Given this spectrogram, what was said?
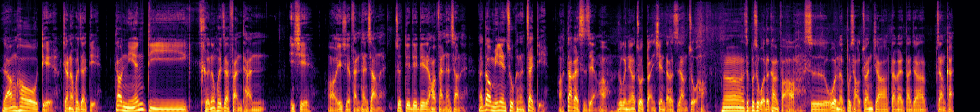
然后跌，将来会再跌，到年底可能会再反弹一些哦，一些反弹上来，就跌跌跌，然后反弹上来，那到明年初可能再跌啊、哦，大概是这样哈、如果你要做短线，大概是这样做哈。那这不是我的看法哈，是问了不少专家，大概大家这样看，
